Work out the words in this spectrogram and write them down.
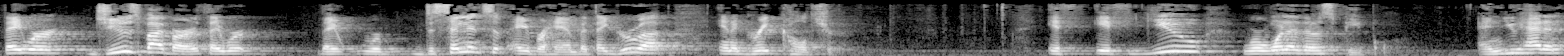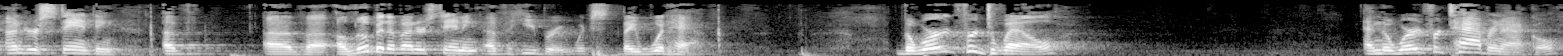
They were Jews by birth. They were, they were descendants of Abraham, but they grew up in a Greek culture. If, if you were one of those people and you had an understanding of, of uh, a little bit of understanding of Hebrew, which they would have, the word for dwell and the word for tabernacle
